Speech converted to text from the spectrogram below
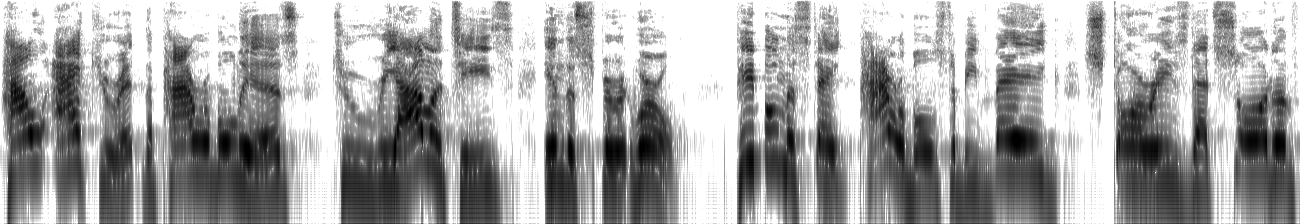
how accurate the parable is to realities in the spirit world. People mistake parables to be vague stories that sort of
